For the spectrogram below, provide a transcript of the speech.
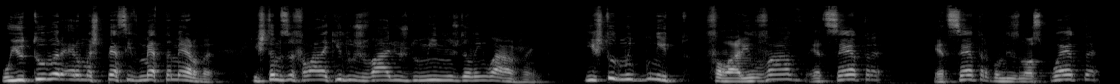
o youtuber era uma espécie de meta-merda. E estamos a falar aqui dos vários domínios da linguagem. Isto tudo muito bonito. Falar elevado, etc. Etc. Como diz o nosso poeta.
